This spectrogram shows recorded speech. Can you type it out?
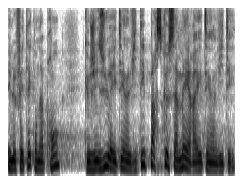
Et le fait est qu'on apprend que Jésus a été invité parce que sa mère a été invitée.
